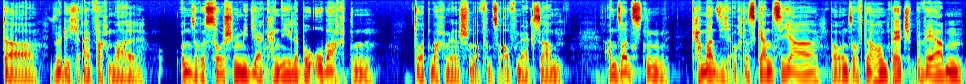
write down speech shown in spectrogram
Da würde ich einfach mal unsere Social-Media-Kanäle beobachten. Dort machen wir dann schon auf uns aufmerksam. Ansonsten kann man sich auch das ganze Jahr bei uns auf der Homepage bewerben.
